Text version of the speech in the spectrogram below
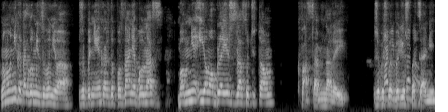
No Monika tak do mnie dzwoniła, żeby nie jechać do Poznania, bo nas, bo mnie i ją oblejesz z Lasuczytą kwasem na ryj. Żebyśmy Pani byli już mecenas. peceni.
